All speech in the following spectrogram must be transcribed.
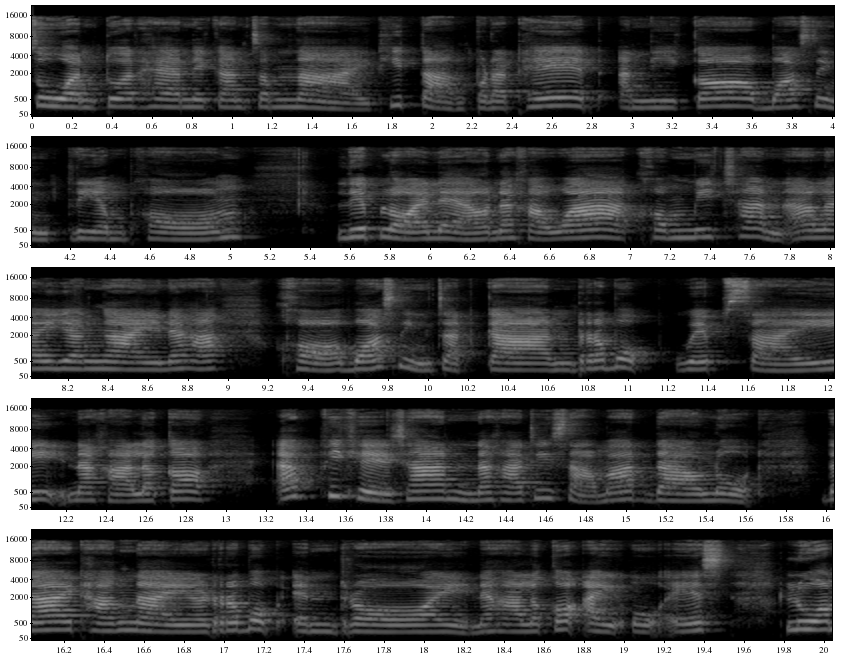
ส่วนตัวแทนในการจำหน่ายที่ต่างประเทศ อันนี้ก็บอสสิงเตรียมพร้อมเรียบร้อยแล้วนะคะว่าคอมมิชชั่นอะไรยังไงนะคะ ขอบอสหนิงจัดการระบบเว็บไซต์นะคะ แล้วก็ แอปพลิเคชันนะคะที่สามารถดาวน์โหลดได้ทั้งในระบบ Android นะคะแล้วก็ iOS รวม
